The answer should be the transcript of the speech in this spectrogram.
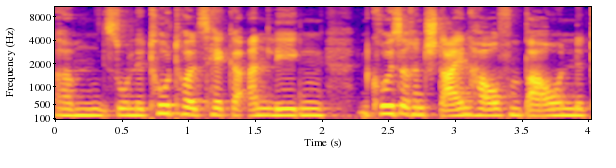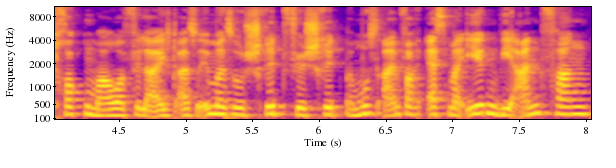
ähm, so eine Totholzhecke anlegen, einen größeren Steinhaufen bauen, eine Trockenmauer vielleicht, also immer so Schritt für Schritt. Man muss einfach erstmal irgendwie anfangen.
